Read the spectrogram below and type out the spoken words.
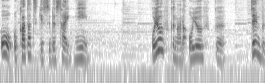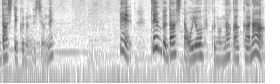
をお片付けする際にお洋服ならお洋服全部出してくるんですよね。で全部出したお洋服の中から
